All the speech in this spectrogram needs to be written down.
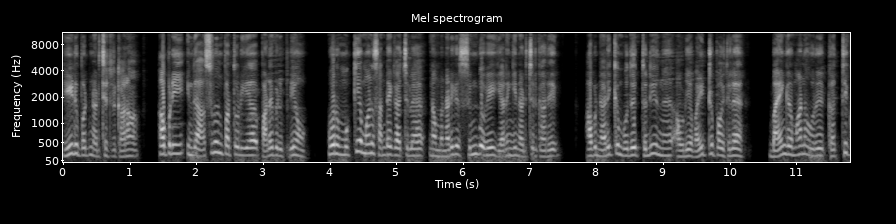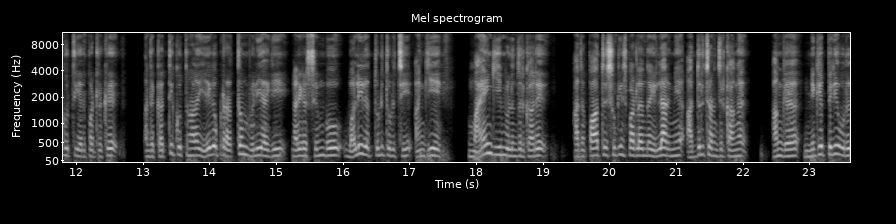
ஈடுபட்டு நடிச்சிட்டு இருக்காராம் அப்படி இந்த அசுரன் படத்துடைய படப்பிடிப்புலையும் ஒரு முக்கியமான சண்டை காட்சியில நம்ம நடிகர் சிம்புவே இறங்கி நடிச்சிருக்காரு. அப்படி நடிக்கும்போது திடீர்னு அவருடைய வயிற்று பகுதியில பயங்கரமான ஒரு கத்தி குத்து ஏற்பட்டிருக்கு. அந்த கத்தி குத்துனால ஏகப்பட்ட ரத்தம் வெளியாகி நடிகர் சிம்பு வலியில துடி துடிச்சு அங்கேயே மயங்கியும் விழுந்திருக்காரு. அதை பார்த்து ஷூட்டிங் ஸ்பாட்ல இருந்த எல்லாருமே அதிர்ச்சி அடைஞ்சிருக்காங்க. அங்க மிகப்பெரிய ஒரு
